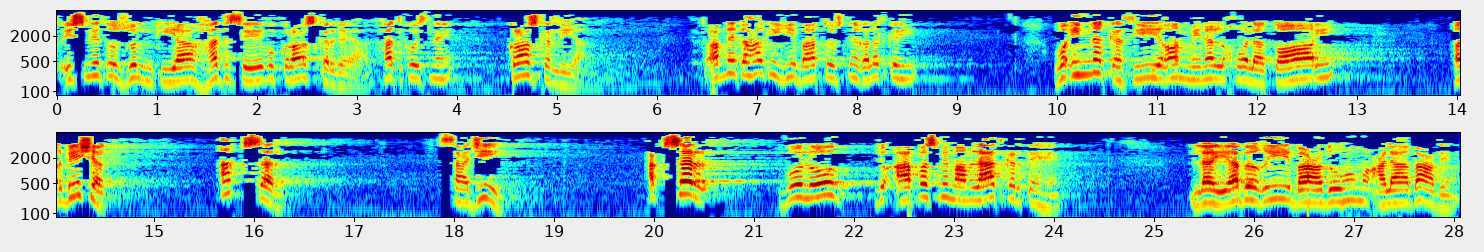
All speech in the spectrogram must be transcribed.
تو اس نے تو ظلم کیا، حد سے وہ کراس کر گیا، حد کو اس نے کراس کر لیا۔ تو آپ نے کہا کہ یہ بات تو اس نے غلط کہی۔ وہ ان کثیر من الخلطاء۔ اور بے شک اکثر ساجی، اکثر وہ لوگ جو آپس میں معاملات کرتے ہیں لبغی بادم بعد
